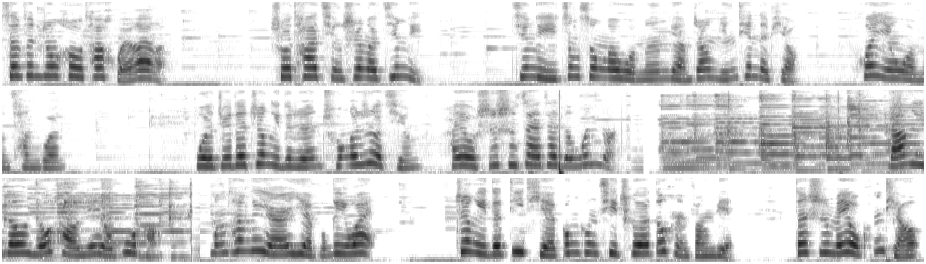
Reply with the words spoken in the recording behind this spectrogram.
三分钟后，他回来了。说他请示了经理，经理赠送了我们两张明天的票，欢迎我们参观。我觉得这里的人除了热情，还有实实在在的温暖，哪里都有好也有不好，蒙特利尔也不例外。这里的地铁、公共汽车都很方便，但是没有空调，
